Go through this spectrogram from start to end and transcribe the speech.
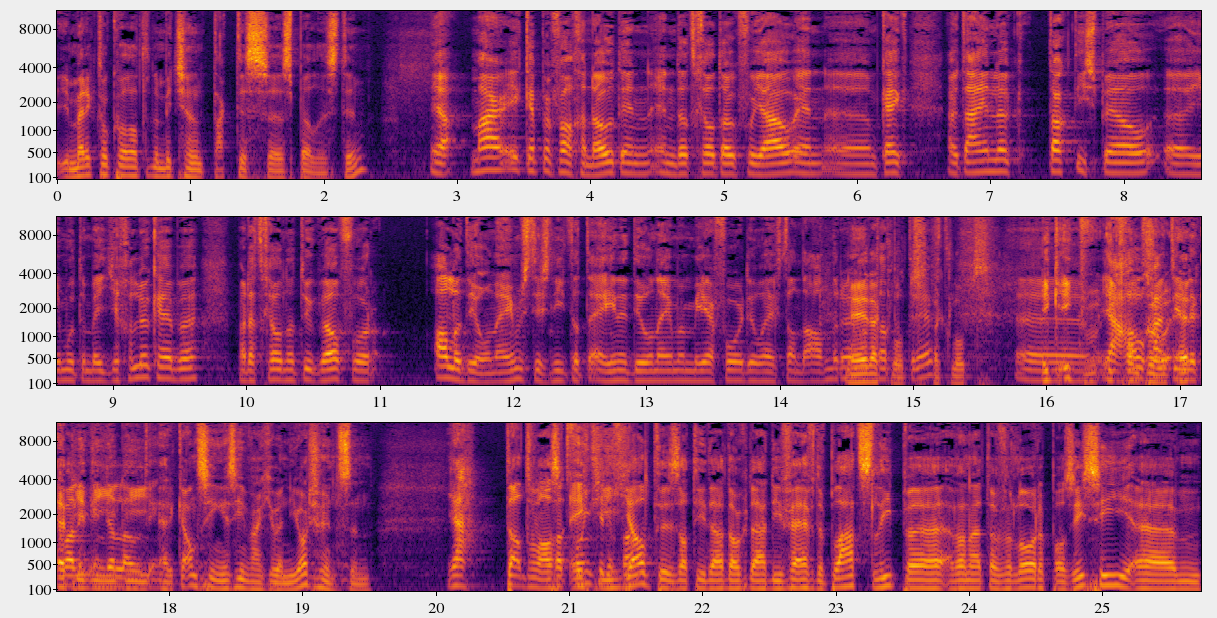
je merkt ook wel dat het een beetje een tactisch spel is, Tim. Ja, maar ik heb ervan genoten en, en dat geldt ook voor jou. En uh, kijk, uiteindelijk, tactisch spel, uh, je moet een beetje geluk hebben. Maar dat geldt natuurlijk wel voor alle deelnemers. Het is niet dat de ene deelnemer meer voordeel heeft dan de andere. Nee, dat, dat, klopt. Betreft. Dat klopt. Uh, ik, ik, ja, ik vond hooguit in de, heb je die, die herkansing gezien van Gwen Jorgensen? Ja, dat was Wat echt gigantisch. Dat hij daar nog naar die vijfde plaats liep uh, vanuit een verloren positie. Um,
